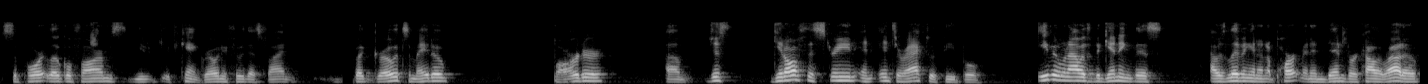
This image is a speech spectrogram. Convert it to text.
support local farms, you, if you can't grow any food, that's fine. But grow a tomato, barter, um, just get off the screen and interact with people. Even when I was beginning this, I was living in an apartment in Denver, Colorado.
